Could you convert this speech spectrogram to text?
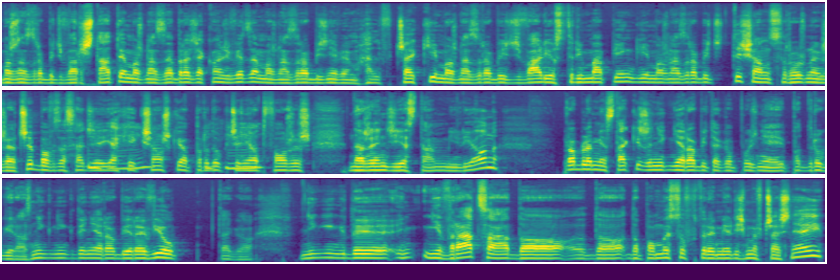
Można zrobić warsztaty, można zebrać jakąś wiedzę, można zrobić, nie wiem, health checki, można zrobić value stream mappingi, można zrobić tysiąc różnych rzeczy, bo w zasadzie mm -hmm. jakiej książki o produkcie mm -hmm. nie mhm. otworzysz, narzędzi jest tam milion. Problem jest taki, że nikt nie robi tego później po drugi raz. Nikt nigdy nie robi review tego. Nikt nigdy nie wraca do, do, do pomysłów, które mieliśmy wcześniej,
